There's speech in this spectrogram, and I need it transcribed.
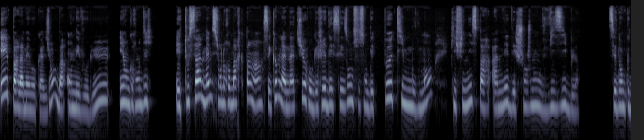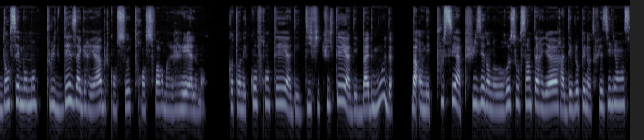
et par la même occasion, bah, on évolue et on grandit. Et tout ça, même si on ne le remarque pas, hein, c'est comme la nature au gré des saisons, ce sont des petits mouvements qui finissent par amener des changements visibles. C'est donc dans ces moments plus désagréables qu'on se transforme réellement. Quand on est confronté à des difficultés, à des bad moods, bah on est poussé à puiser dans nos ressources intérieures, à développer notre résilience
